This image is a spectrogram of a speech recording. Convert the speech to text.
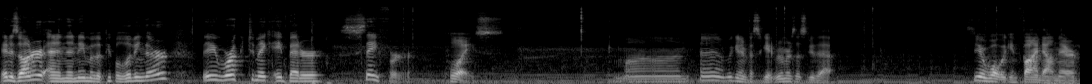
In his honor, and in the name of the people living there, they work to make a better, safer place. Come on. And we can investigate rumors. Let's do that. See what we can find down there.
